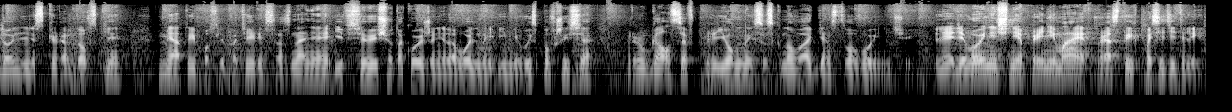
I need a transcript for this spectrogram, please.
Донни Скородовский, мятый после потери сознания и все еще такой же недовольный и не выспавшийся, ругался в приемной сыскного агентства Войничей. Леди Войнич не принимает простых посетителей.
